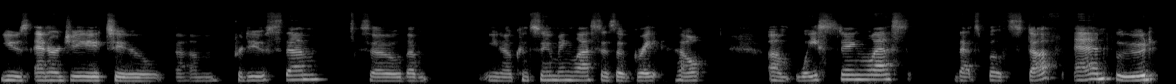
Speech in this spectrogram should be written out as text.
use energy to um, produce them. So the you know consuming less is of great help. Um, wasting less, that's both stuff and food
